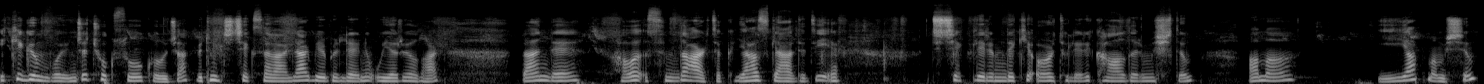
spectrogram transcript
İki gün boyunca çok soğuk olacak. Bütün çiçek severler birbirlerini uyarıyorlar. Ben de hava ısındı artık yaz geldi diye çiçeklerimdeki örtüleri kaldırmıştım. Ama iyi yapmamışım.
